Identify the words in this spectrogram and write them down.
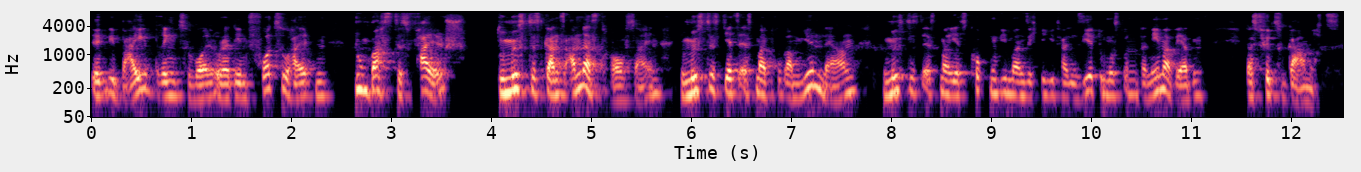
irgendwie beibringen zu wollen oder denen vorzuhalten, du machst es falsch, du müsstest ganz anders drauf sein, du müsstest jetzt erstmal programmieren lernen, du müsstest erstmal jetzt gucken, wie man sich digitalisiert, du musst Unternehmer werden, das führt zu gar nichts.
